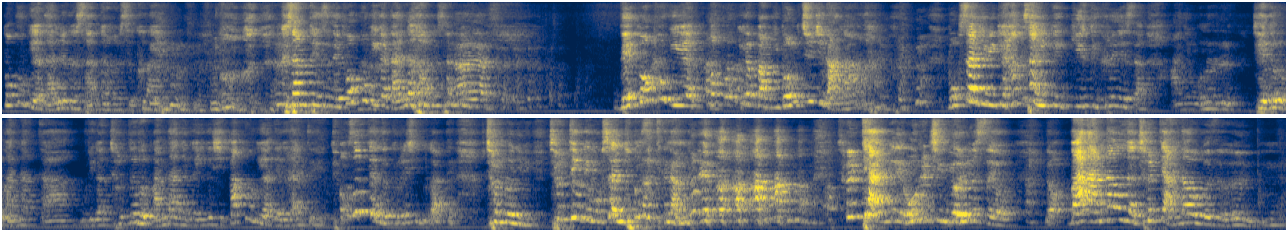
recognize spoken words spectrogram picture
뻐꾸기가 날려가서 안 나가서 그게 어, 그 상태에서 내 뻐꾸기가 날려가면서 내 뻐꾸기가 뻐꾸기가 막 멈추질 않아. 목사님이 이렇게 항상 이렇게 이렇게 그러셨어. 아니 오늘 제대로 만났다. 우리가 제대로 만나니까 이것이 뻐꾸기가 나한테 평소 때도 그러신 것 같아. 장로님이 절대 우리 목사님 평소 때는 안 그래요. 절대 안 그래. 요 오늘 지금 열렸어요. 말 안 나오면 절대 안 나오거든. 음.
